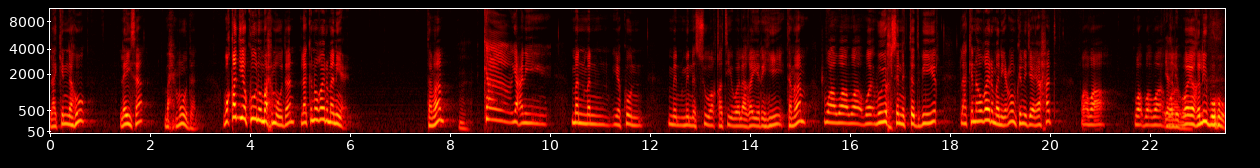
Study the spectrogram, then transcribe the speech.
لكنه ليس محمودا. وقد يكون محمودا لكنه غير منيع. تمام؟ ك يعني من من يكون من من السوقة ولا غيره تمام؟ و و و ويحسن التدبير لكنه غير منيع. ممكن يجي أحد و و و و و يغلبه. ويغلبه.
